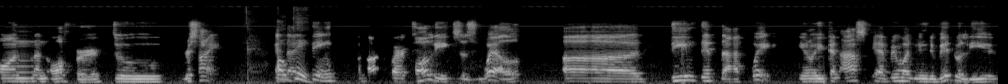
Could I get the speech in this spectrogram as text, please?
on an offer to resign. And Okay. I think a lot of our colleagues as well uh, deemed it that way. You know, you can ask everyone individually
